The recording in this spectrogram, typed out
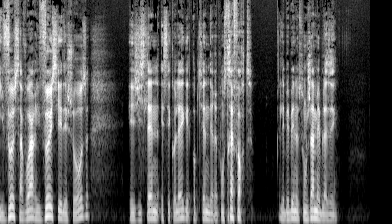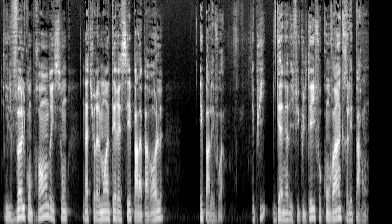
Il veut savoir, il veut essayer des choses, et Ghislaine et ses collègues obtiennent des réponses très fortes. Les bébés ne sont jamais blasés. Ils veulent comprendre, ils sont naturellement intéressés par la parole et par les voix. Et puis, dernière difficulté, il faut convaincre les parents.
